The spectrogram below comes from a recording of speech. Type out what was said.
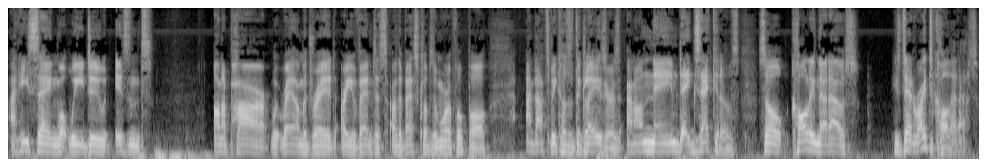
and he's saying what we do isn't on a par with Real Madrid or Juventus are the best clubs in world football, and that's because of the Glazers and unnamed executives. So calling that out, he's dead right to call that out.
